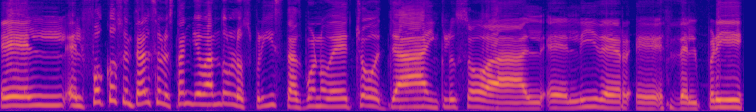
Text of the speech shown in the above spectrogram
El, el foco central se lo están llevando los priistas. Bueno, de hecho, ya incluso al líder eh, del PRI,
